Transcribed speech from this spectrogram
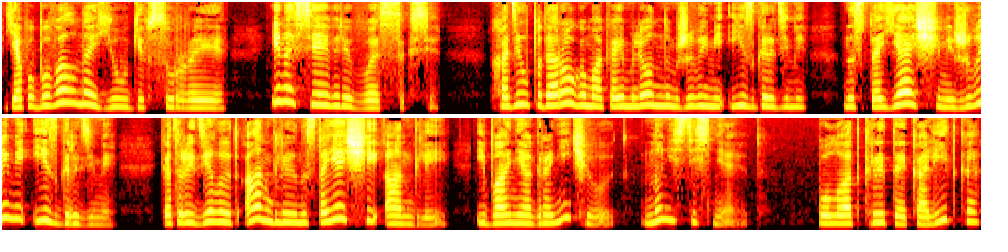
Я побывал на юге, в Суррее, и на севере, в Эссексе. Ходил по дорогам, окаймленным живыми изгородями, настоящими живыми изгородями, которые делают Англию настоящей Англией, ибо они ограничивают, но не стесняют. Полуоткрытая калитка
